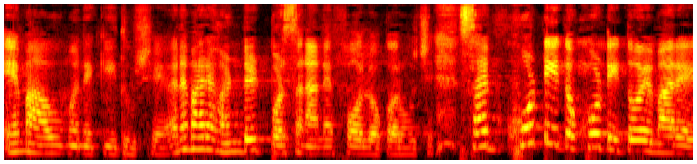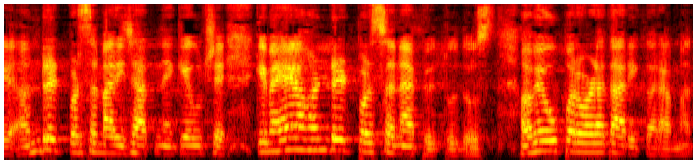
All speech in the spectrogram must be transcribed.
એમાં આવું મને કીધું છે. અને મારે હંડ્રેડ પર્સન્ટ આને ફોલો કરવું છે. સાહેબ, ખોટી તો ખોટી, તોય મારે હંડ્રેડ પર્સન્ટ મારી જાતને કેવું છે કે, મેં હંડ્રેડ પર્સન્ટ આપ્યું હતું દોસ્ત. હવે ઉપરવાળા તારી કરામત.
